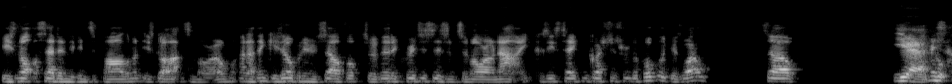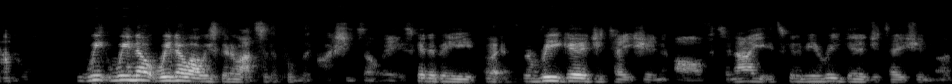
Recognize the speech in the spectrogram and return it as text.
He's not said anything to Parliament. He's got that tomorrow. And I think he's opening himself up to a bit of criticism tomorrow night because he's taking questions from the public as well. So, Yeah, mishap. We we know we know how he's going to answer the public questions, don't we? It's going to be Oh, yeah. a regurgitation of tonight. It's going to be a regurgitation of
